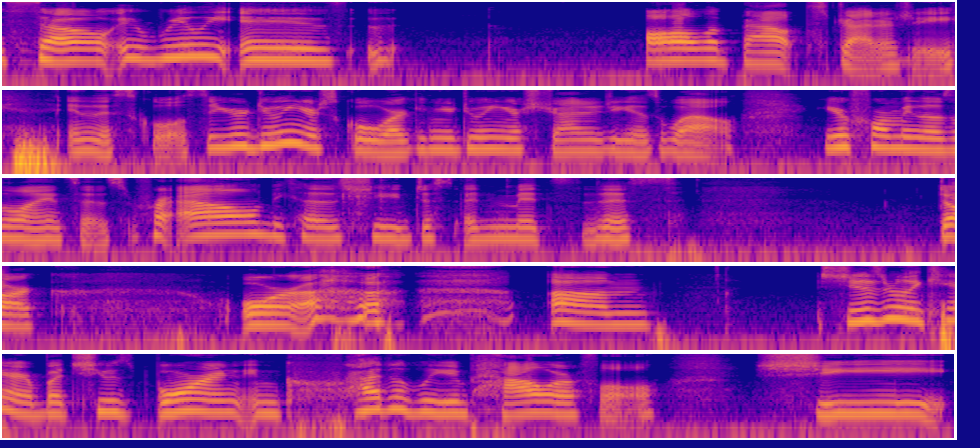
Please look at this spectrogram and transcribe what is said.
So it really is all about strategy in this school. So you're doing your schoolwork and you're doing your strategy as well. You're forming those alliances. For El, because she just admits this dark aura, um, she doesn't really care, but she was born incredibly powerful. She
